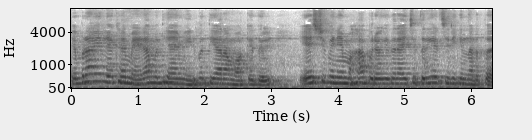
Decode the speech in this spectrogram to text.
എബ്രാഹിം ലേഖനം ഏഴാം അധ്യായം ഇരുപത്തിയാറാം വാക്യത്തിൽ യേശുവിനെ മഹാപുരോഹിതനായി ചിത്രീകരിച്ചിരിക്കുന്നിടത്ത്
